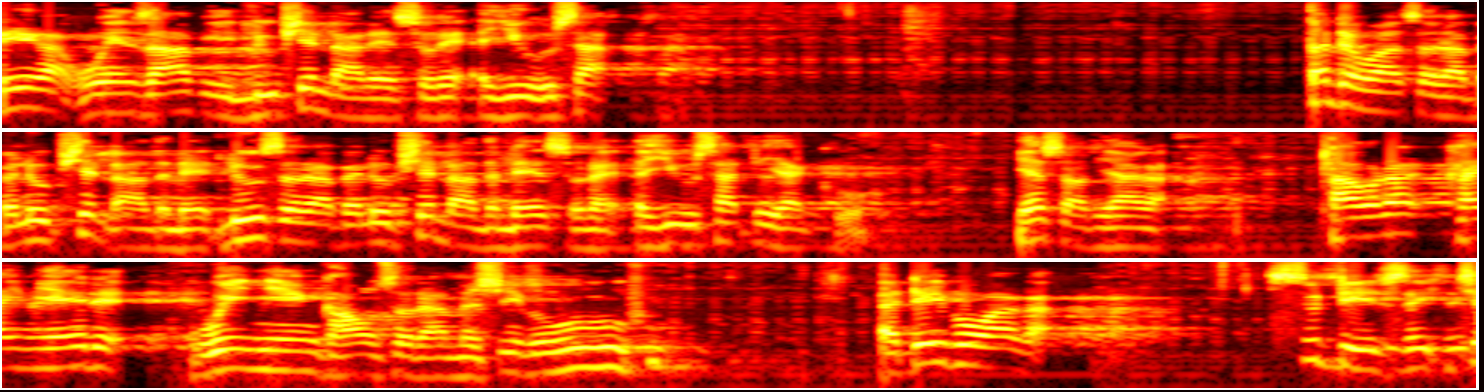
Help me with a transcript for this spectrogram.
လေးကဝင်စားပြီးလူဖြစ်လာတဲ့ဆိုတဲ့အယူအဆ တတ္တဝါဆိုတာဘယ်လိုဖြစ်လာသလဲလူဆိုတာဘယ်လိုဖြစ်လာသလဲဆိုတဲ့အယူဆတရားကိုမြတ်စွာဘုရားကသာဝရခိုင်မြဲတဲ့ဝိညာဉ်ခေါင်းဆိုတာမရှိဘူးအတိတ်ဘဝကသုတေစိတ်ကျ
